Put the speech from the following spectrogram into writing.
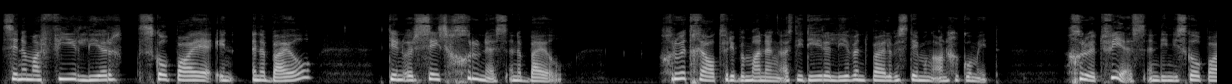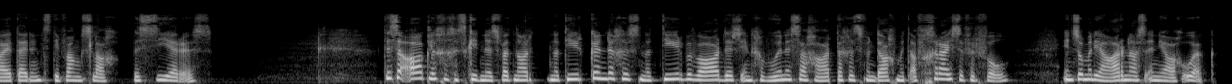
Sien nou maar 4 leer skilpaaie en in 'n byl teenoor 6 groenes in 'n byl. Groot geld vir die bemanning as die diere lewend by hulle bestemming aangekom het. Groot fees indien die skilpaaie tydens die vangslag beseer is. Dis 'n aaklige geskiedenis wat na natuurkundiges, natuurbewaarders en gewone saghartiges vandag met afgryse vervul en sommer die harnas injaag ook.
